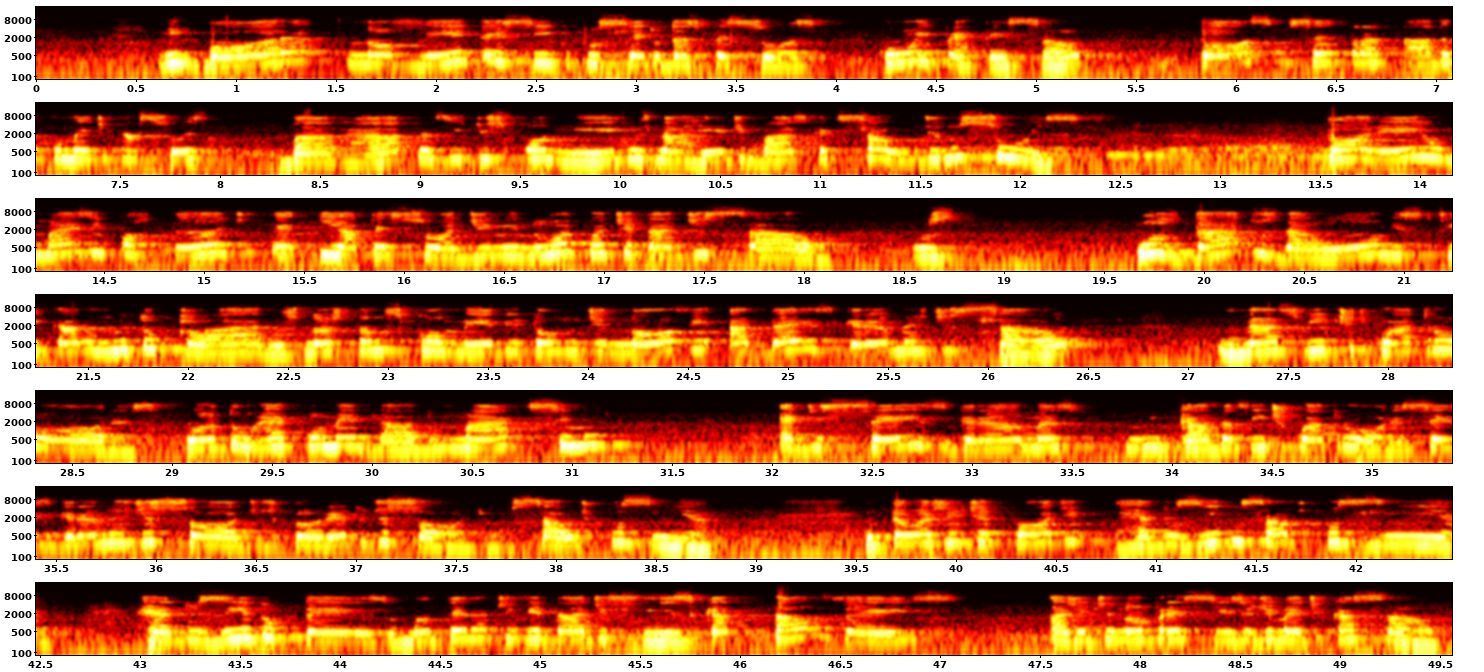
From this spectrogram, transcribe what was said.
embora 95% das pessoas com hipertensão possam ser tratadas com medicações baratas e disponíveis na rede básica de saúde no SUS. Porém, o mais importante é que a pessoa diminua a quantidade de sal. Os, os dados da OMS ficaram muito claros. Nós estamos comendo em torno de 9 a 10 gramas de sal nas 24 horas, quando o recomendado máximo é de 6 gramas em cada 24 horas. 6 gramas de sódio, de cloreto de sódio, sal de cozinha. Então, a gente pode, reduzindo o sal de cozinha, reduzindo o peso, mantendo atividade física, talvez a gente não precise de medicação.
